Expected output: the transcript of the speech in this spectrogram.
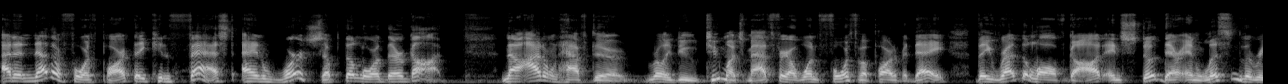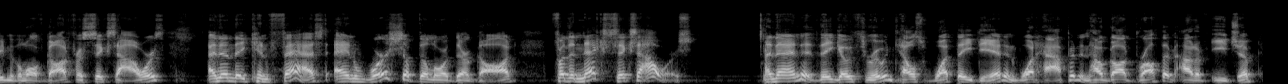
and another fourth part they confessed and worshiped the Lord their God. Now, I don't have to really do too much math, figure out one fourth of a part of a day. They read the law of God and stood there and listened to the reading of the law of God for six hours. And then they confessed and worshiped the Lord their God for the next six hours. And then they go through and tells what they did and what happened and how God brought them out of Egypt.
